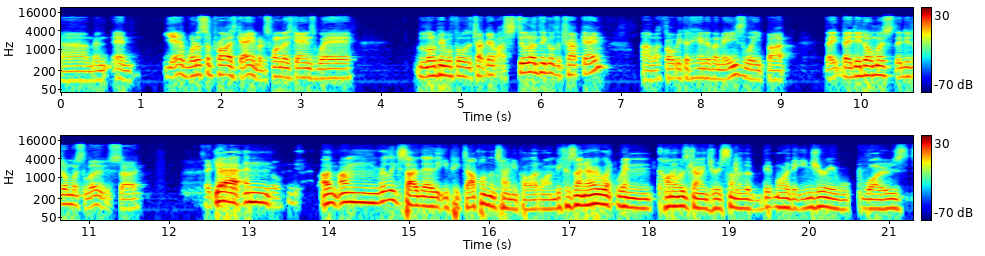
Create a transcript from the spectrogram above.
Um, and and yeah, what a surprise game. But it's one of those games where a lot of people thought it was a trap game. I still don't think it was a trap game. Um, I thought we could handle them easily, but they, they did almost they did almost lose. So yeah, and I'm I'm really excited there that you picked up on the Tony Pollard one because I know when, when Conner was going through some of the bit more of the injury woes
